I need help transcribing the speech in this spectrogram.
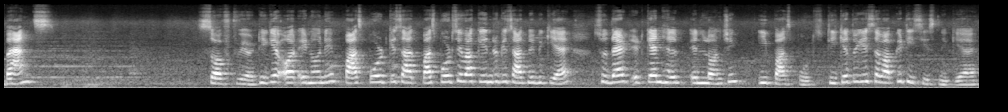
banks software ठीक है और इन्होंने पासपोर्ट के साथ पासपोर्ट सेवा केंद्र के साथ में भी किया है so that it can help in launching e passport ठीक है तो ये सब आपके टी ने किया है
